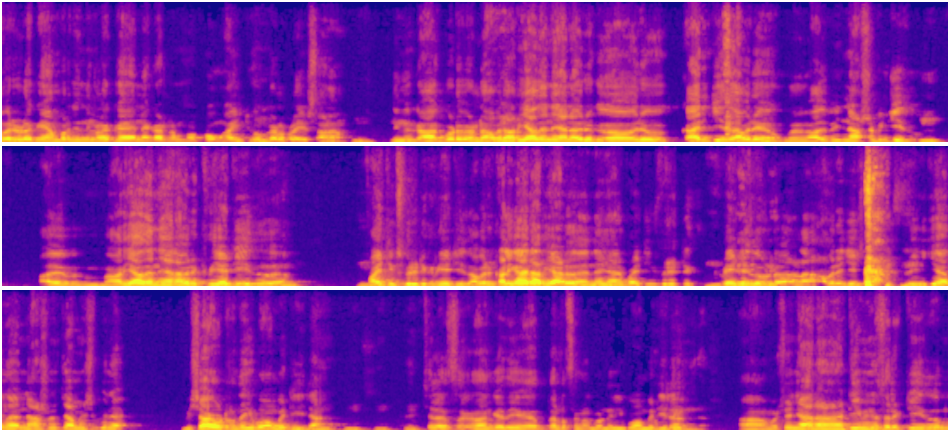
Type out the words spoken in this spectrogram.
അവരോടൊക്കെ ഞാൻ പറഞ്ഞു നിങ്ങളൊക്കെ എന്നെക്കാട്ടിലും പൊക്കവും ഹൈറ്റും ഒക്കെ ഉള്ള പ്ലേയേഴ്സാണ്. നിങ്ങൾക്ക് ആ കൂടെ വേണ്ട. അവരറിയാതെ തന്നെ ഞാൻ ഒരു ഒരു കാര്യം ചെയ്ത് അവർ അത് നാഷണൽ വിൻ ചെയ്തു. അറിയാതെ തന്നെ ഞാൻ അവർ ക്രിയേറ്റ് ചെയ്തത് ഫൈറ്റിംഗ് സ്പിരിറ്റ് ക്രിയേറ്റ് ചെയ്തു. അവർ കളിക്കാരറിയാതെ തന്നെ ഞാൻ ഫൈറ്റിംഗ് സ്പിരിറ്റ് ക്രിയേറ്റ് ചെയ്തുകൊണ്ടാണ് അവരെ ജയിച്ചത്. എനിക്ക് അന്ന് നാഷണൽ ചാമ്പ്യൻഷിപ്പിന് വിശാഖപട്ടണത്തേക്ക് പോകാൻ പറ്റിയില്ല. ചില സാങ്കേതിക തടസ്സങ്ങൾ കൊണ്ട് എനിക്ക് പോകാൻ പറ്റിയില്ല. ആ പക്ഷെ ഞാൻ ആ ടീമിനെ സെലക്ട് ചെയ്തതും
